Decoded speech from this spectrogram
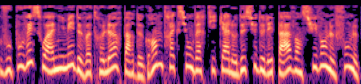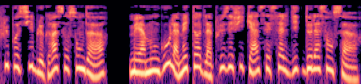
Vous pouvez soit animer de votre leurre par de grandes tractions verticales au-dessus de l'épave en suivant le fond le plus possible grâce au sondeur, mais à mon goût la méthode la plus efficace est celle dite de l'ascenseur.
